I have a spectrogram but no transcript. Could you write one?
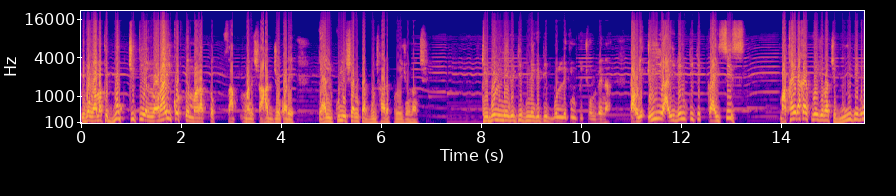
এবং আমাকে বুক চিতিয়ে লড়াই করতে মারাত্মক মানে সাহায্য করে। ক্যালকুলেশনটা বোঝার প্রয়োজন আছে। কেবল নেগেটিভ নেগেটিভ বললে কিন্তু চলবে না। তাহলে এই আইডেন্টিটি ক্রাইসিস মাথায় রাখার প্রয়োজন আছে। বুধ এবং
